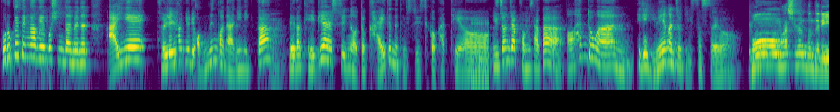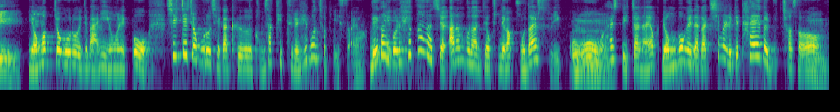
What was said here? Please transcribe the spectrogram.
그렇게 생각해 보신다면은 아예 걸릴 확률이 없는 건 아니니까 음. 내가 대비할 수 있는 어떤 가이드는 될 수 있을 것 같아요. 유전자 검사가 어, 한동안 되게 유행한 적이 있었어요. 보험 하시는 분들이 영업적으로 이제 많이 이용을 했고 실제적으로 제가 그 검사 키트를 해본 적이 있어요. 내가 이걸 해봐야지 아는 분한테 혹시 내가 권할 수도 있고 음. 할 수도 있잖아요. 면봉에다가 침을 이렇게 타액을 묻혀서 음.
